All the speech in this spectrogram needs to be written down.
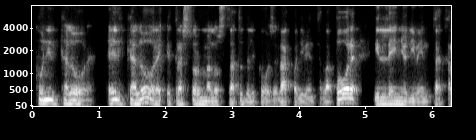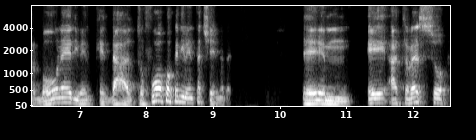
con il calore. È il calore che trasforma lo stato delle cose. L'acqua diventa vapore, il legno diventa carbone, che dà altro fuoco che diventa cenere. E, ehm, e attraverso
